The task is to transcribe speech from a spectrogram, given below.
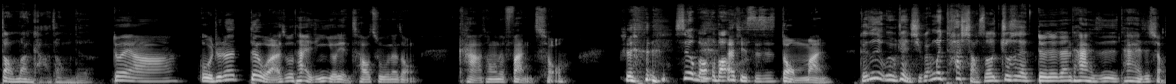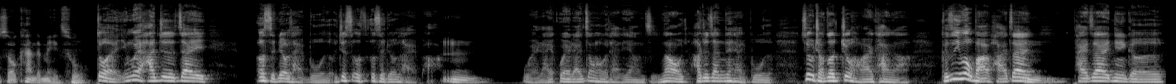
动漫卡通的。对啊，我觉得对我来说，它已经有点超出那种卡通的范畴，所以我把我把它，其实是动漫。可是我有点奇怪，因为他小时候就是在对对，但他还是他还是小时候看的没错。对，因为他就是在二十六台播的，就是二二十六台吧，嗯，未来未来综合台的样子。然后他就在那台播的，所以我小时候就很爱看啊。可是因为我把它排在、嗯排在那个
